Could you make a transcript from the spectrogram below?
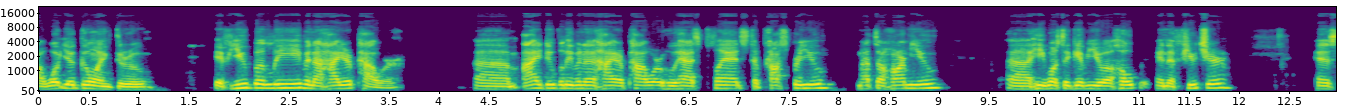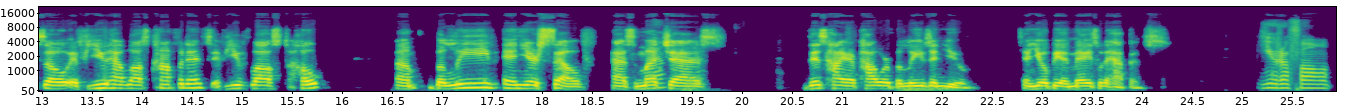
or what you're going through, if you believe in a higher power, um, I do believe in a higher power who has plans to prosper you, not to harm you. Uh, he wants to give you a hope in the future. And so, if you have lost confidence, if you've lost hope, um, believe in yourself as much yeah. as this higher power believes in you, and you'll be amazed what happens. Beautiful.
